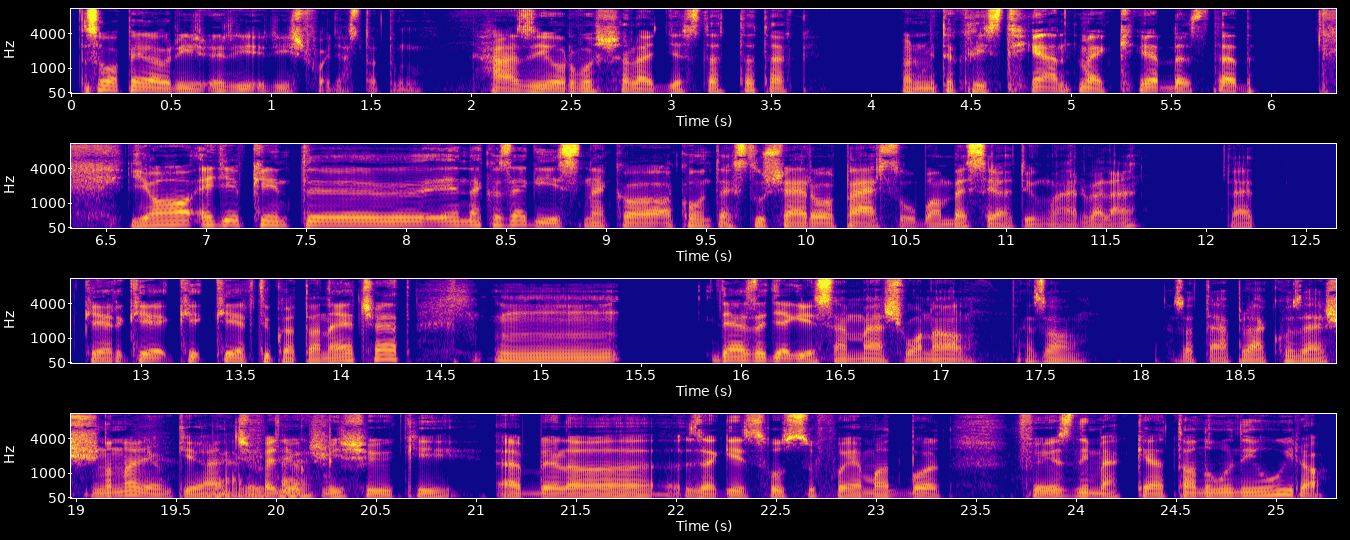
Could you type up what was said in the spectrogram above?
Szóval például rist fogyasztatunk. Házi orvossal egyeztettetek? Valamit a Krisztiánt megkérdezted? Ja, egyébként ennek az egésznek a, a kontextusáról pár szóban beszéltünk már vele. Tehát kér, kér, kértük a tanácsát, mm, de ez egy egészen más vonal, ez a, ez a táplálkozás. Na nagyon kíváncsi beállítás. vagyok, mi sül ki ebből az egész hosszú folyamatból. Főzni meg kell tanulni újra?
